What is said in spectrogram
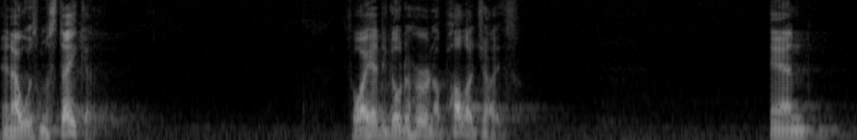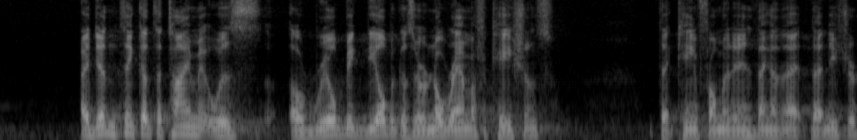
and I was mistaken. So I had to go to her and apologize. And I didn't think at the time it was a real big deal because there were no ramifications that came from it, anything of that, that nature,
